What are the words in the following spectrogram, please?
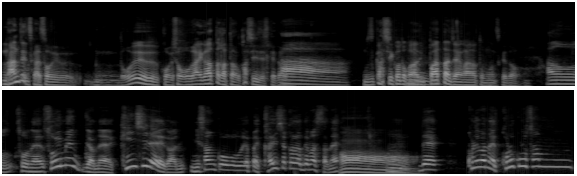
なんていうんですかそういううんどういうこう障害があったかっておかしいですけどあ難しいことがいっぱいあったんじゃないかなと思うんですけど。あ。あの、そうね、そういう面じゃね、禁止令が2、3個、やっぱり会社から出ましたねあ。うん、ーで、これはね、コロコロさん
